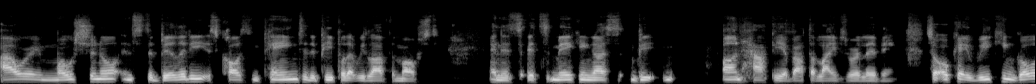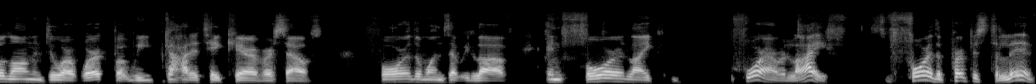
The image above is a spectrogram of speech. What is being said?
our emotional instability is causing pain to the people that we love the most. And it's it's making us be unhappy about the lives we're living. So okay, we can go along and do our work, but we got to take care of ourselves for the ones that we love and for like for our life for the purpose to live.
